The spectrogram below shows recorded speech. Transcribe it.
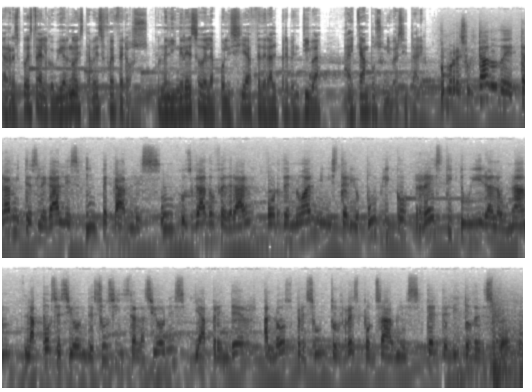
la respuesta del gobierno esta vez fue feroz, con el ingreso de la Policía Federal Preventiva al campus universitario. Como resultado de trámites legales impecables, un juzgado federal ordenó al Ministerio Público restituir a la UNAM la posesión de sus instalaciones y aprender a los presuntos responsables del delito de despojo.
